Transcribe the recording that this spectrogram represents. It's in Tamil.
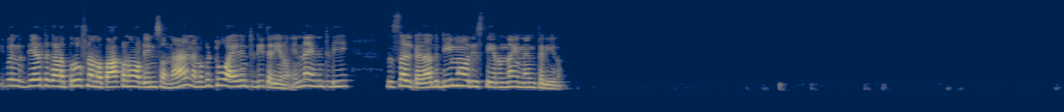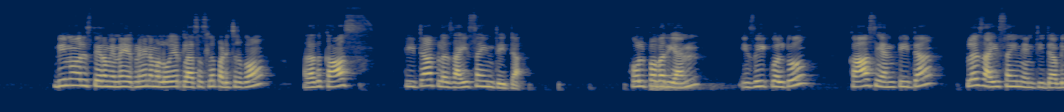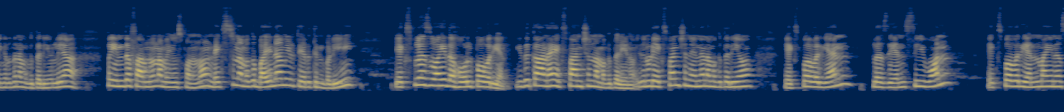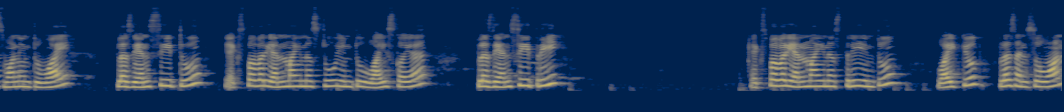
இப்போ இந்த தியரத்துக்கான ப்ரூஃப் நம்ம பார்க்கணும் அப்படின்னு சொன்னால் நமக்கு டூ ஐடென்டிட்டி தெரியணும் என்ன ஐடென்டிட்டி ரிசல்ட் அதாவது டீமாவரிஸ் தேரம்னா என்னன்னு தெரியணும் டீமாவரிஸ் தேரம் என்ன ஏற்கனவே நம்ம லோயர் கிளாஸஸில் படிச்சிருக்கோம் அதாவது cos theta plus i sine theta whole power n is equal to cos n theta plus i sine n theta அப்படிங்கிறது நமக்கு தெரியும் இல்லையா? இப்போ இந்த ஃபார்முலா நம்ம யூஸ் பண்ணணும். நெக்ஸ்ட் நமக்கு binomial தேரத்தின்படி x plus y the whole power n இதுக்கான எக்ஸ்பான்ஷன் நமக்கு தெரியணும். இதனுடைய எக்ஸ்பான்ஷன் என்ன நமக்கு தெரியும்? X power n plus nC one x power n minus one into y plus nC two x power n minus 2 into y square plus nc3 x power n minus 3 into y cube plus and so on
